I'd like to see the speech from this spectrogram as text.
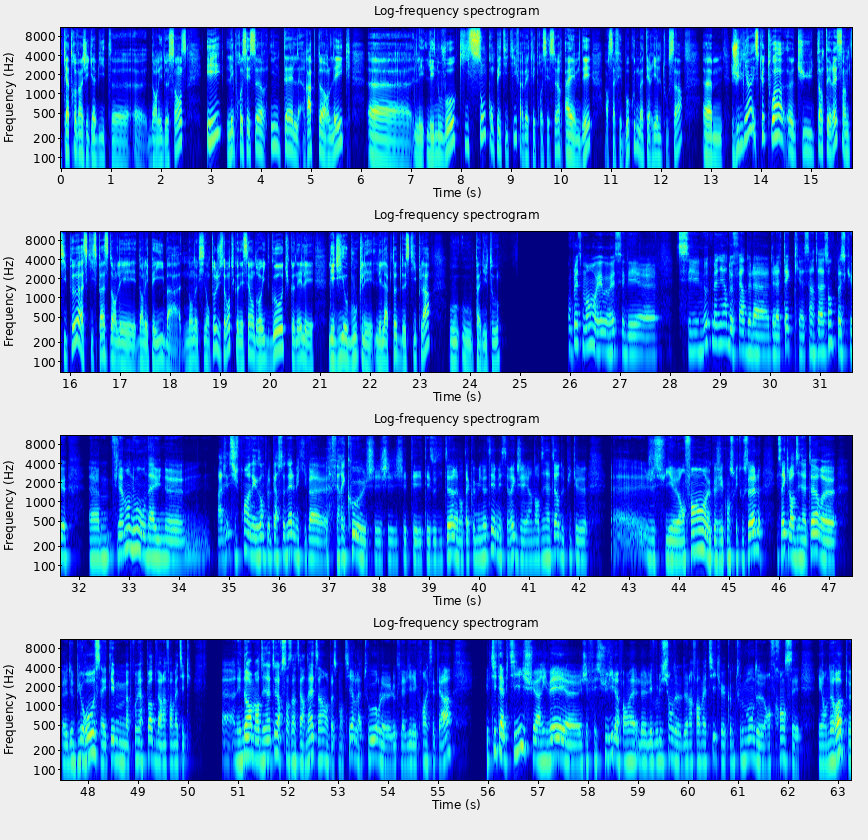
80 gigabits euh, dans les deux sens, et les processeurs Intel Raptor Lake, euh, les, nouveaux, qui sont compétitifs avec les processeurs AMD. Alors ça fait beaucoup de matériel tout ça. Euh, Julien, est-ce que toi, euh, tu t'intéresses un petit peu à ce qui se passe dans les, dans les pays bah, non occidentaux? Justement, tu connaissais Android Go, tu connais les, les GeoBook, les, les laptops de ce type-là, ou, pas du tout? Complètement, oui, oui, c'est des... C'est une autre manière de faire de la, de la tech qui est assez intéressante parce que finalement, nous, on a une, si je prends un exemple personnel, mais qui va, euh, faire écho chez tes auditeurs et dans ta communauté, mais c'est vrai que j'ai un ordinateur depuis que, euh, je suis, euh, enfant, que j'ai construit tout seul et c'est vrai que l'ordinateur, de bureau, ça a été ma première porte vers l'informatique. un énorme ordinateur sans internet, hein, on va pas se mentir, la tour, le clavier, l'écran etc petit à petit, je suis arrivé, euh, j'ai fait suivi l'évolution de, l'informatique euh, comme tout le monde euh, en France et, en Europe.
